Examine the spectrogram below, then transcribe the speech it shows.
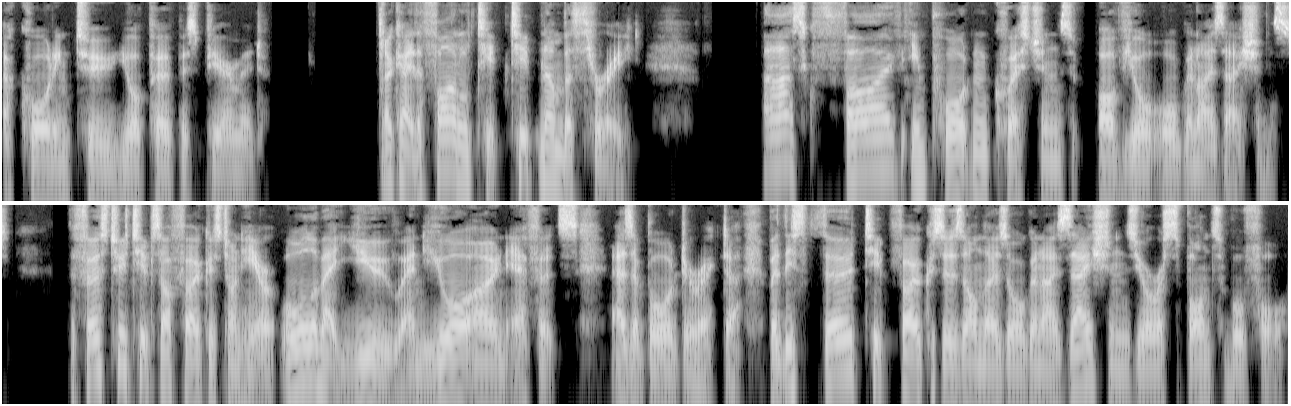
according to your purpose pyramid. Okay, the final tip, tip number three ask five important questions of your organizations. The first two tips I've focused on here are all about you and your own efforts as a board director. But this third tip focuses on those organizations you're responsible for.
